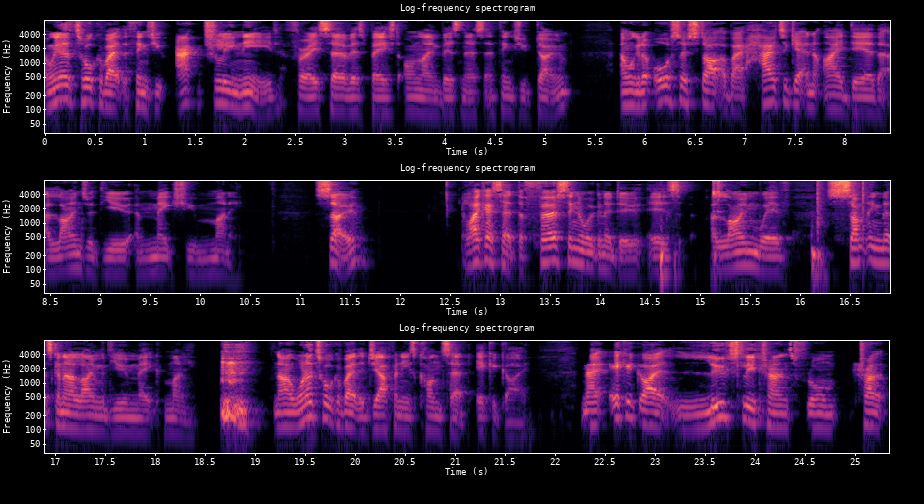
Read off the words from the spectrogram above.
I'm going to talk about the things you actually need for a service based online business and things you don't. And we're going to also start about how to get an idea that aligns with you and makes you money. So, like I said, the first thing that we're going to do is align with something that's going to align with you and make money. now, I want to talk about the Japanese concept ikigai. Now, ikigai loosely transform tra-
